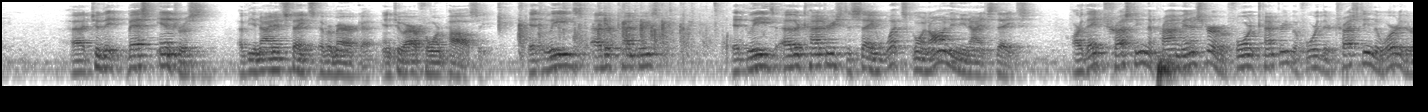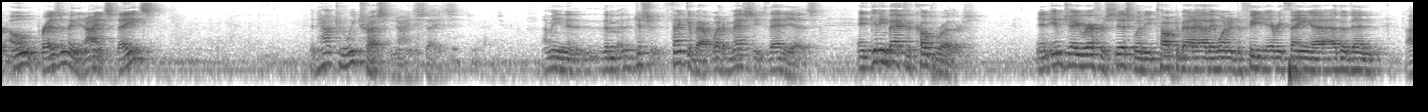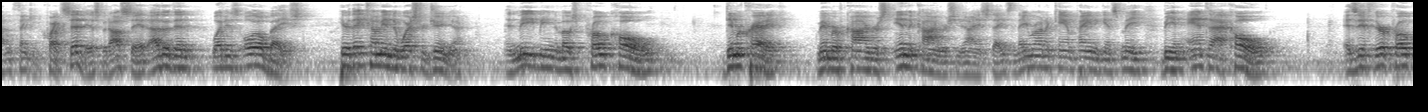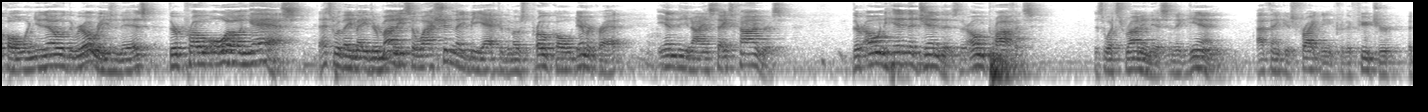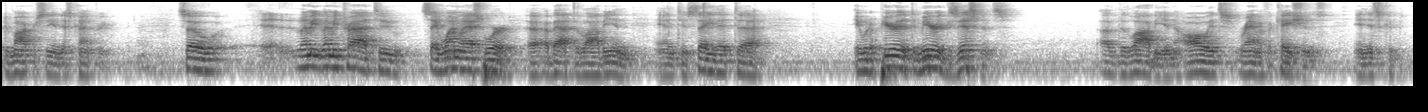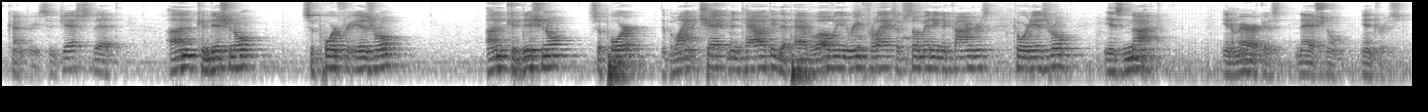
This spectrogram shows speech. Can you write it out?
uh, to the best interests of the United States of America and to our foreign policy. It leads other countries. It leads other countries to say, what's going on in the United States? Are they trusting the prime minister of a foreign country before they're trusting the word of their own president of the United States? Then how can we trust the United States? I mean, the, the, just think about what a message that is. And getting back to the Koch brothers, and MJ referenced this when he talked about how they want to defeat everything uh, other than, I don't think he quite said this, but I'll say it, other than what is oil based. Here they come into West Virginia, and me being the most pro coal, Democratic member of Congress in the Congress of the United States, and they run a campaign against me being anti coal as if they're pro coal when you know the real reason is they're pro oil and gas. That's where they made their money, so why shouldn't they be after the most pro coal Democrat in the United States Congress? Their own hidden agendas, their own profits is what's running this. And again, I think is frightening for the future of democracy in this country. So uh, let, me, let me try to say one last word uh, about the lobby and, and to say that. Uh, it would appear that the mere existence of the lobby and all its ramifications in this country suggests that unconditional support for Israel, unconditional support, the blank check mentality, the Pavlovian reflex of so many in the Congress toward Israel, is not in America's national interest.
